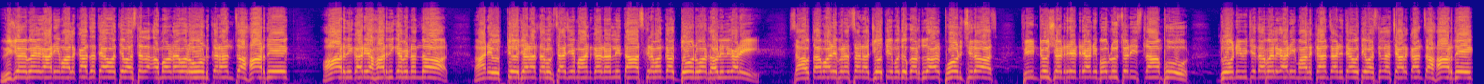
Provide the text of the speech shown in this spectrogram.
विजय बैलगाडी मालकाचा त्यावरती बसलेला अमर ड्रायव्हर ओंडकरांचं हार्दिक हार्दिक आणि हार्दिक अभिनंदन. आणि उत्तेजनाचा बक्षाची मानकर ठरली तास क्रमांक दोन वर धावलेली गाडी सावतामाळी प्रसन्न ज्योती मधुकर दुधाळ फोन शिरस पिंटू शेडरेटरी आणि बबलू शेड इस्लामपूर. दोन्ही विजेता बैलगाडी मालकांचा आणि त्यावरती बसलेल्या चालकांचा हार्दिक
